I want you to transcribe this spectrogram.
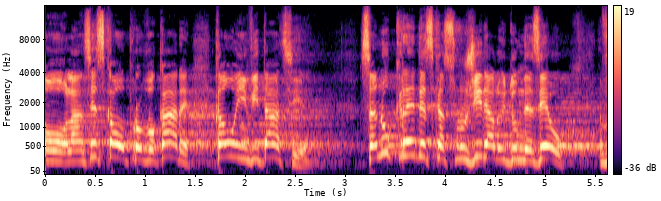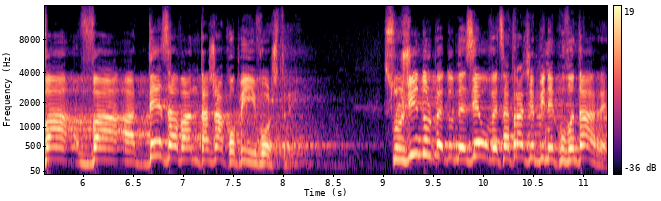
o lansez ca o provocare, ca o invitație. Să nu credeți că slujirea lui Dumnezeu va, va dezavantaja copiii voștri. Slujindu-L pe Dumnezeu veți atrage binecuvântare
